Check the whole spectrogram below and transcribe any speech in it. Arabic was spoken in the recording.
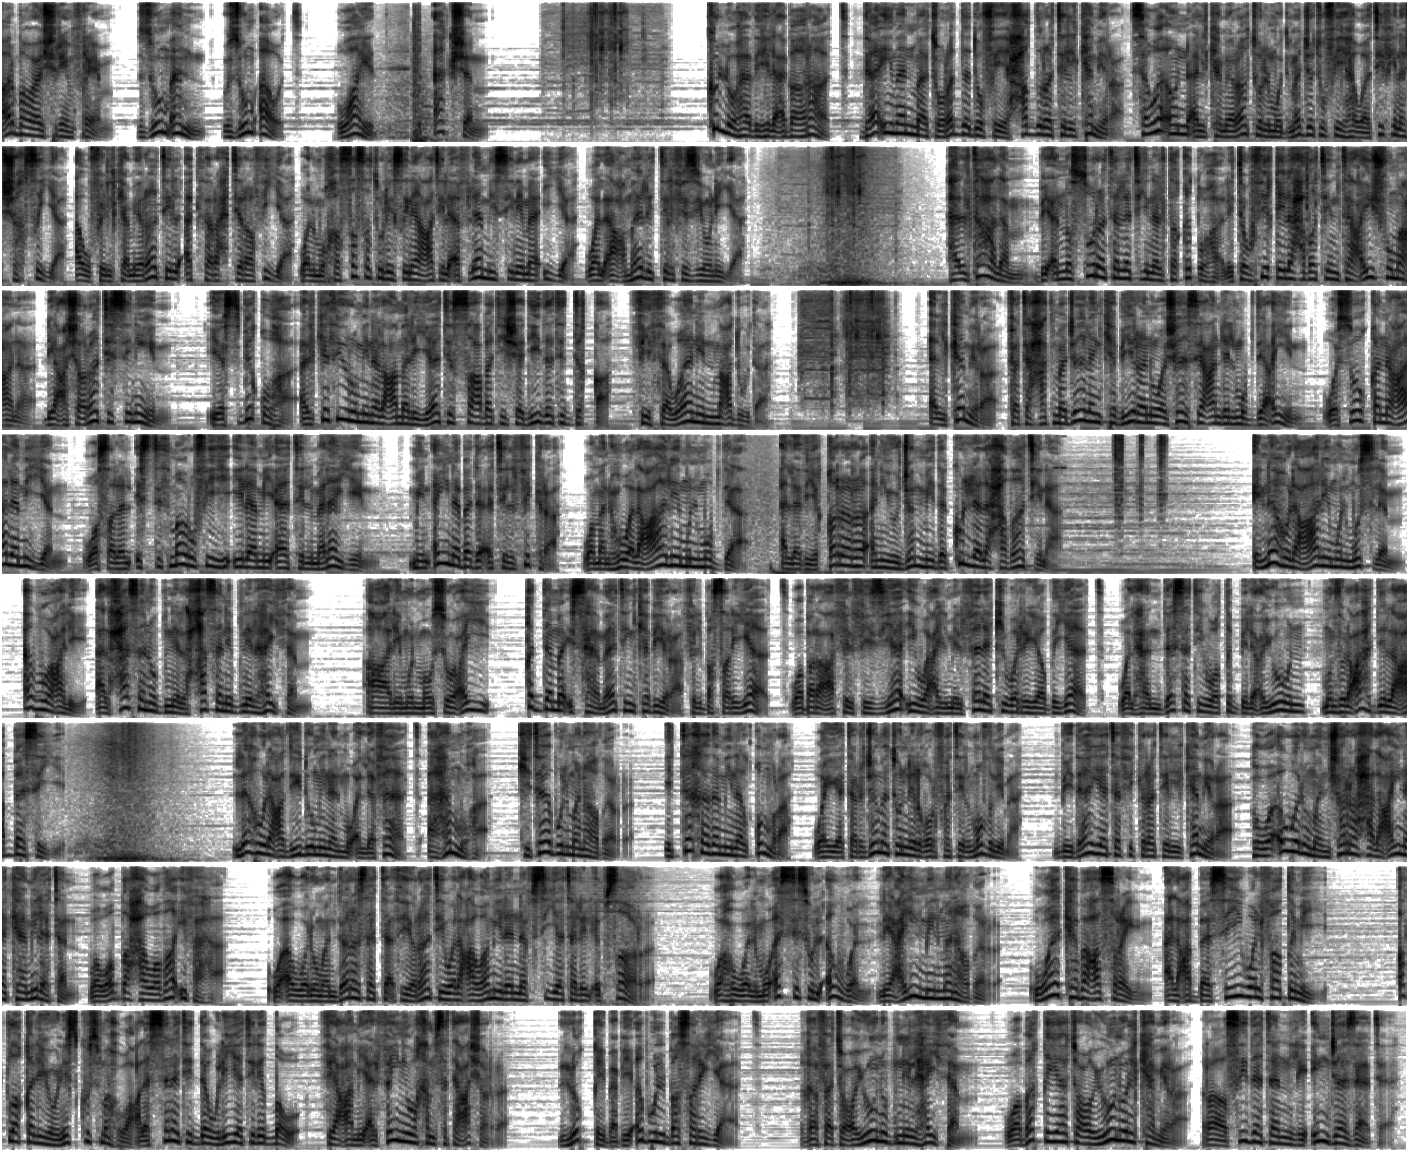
24 frame. zoom in و zoom out. wide. action. كل هذه العبارات دائما ما تردد في حضرة الكاميرا سواء الكاميرات المدمجة في هواتفنا الشخصية أو في الكاميرات الأكثر احترافية والمخصصة لصناعة الأفلام السينمائية والأعمال التلفزيونية. هل تعلم بأن الصورة التي نلتقطها لتوثيق لحظة تعيش معنا لعشرات السنين؟ يسبقها الكثير من العمليات الصعبة شديدة الدقة في ثوان معدودة. الكاميرا فتحت مجالا كبيرا وشاسعا للمبدعين وسوقا عالميا. وصل الاستثمار فيه إلى مئات الملايين. من أين بدأت الفكرة؟ ومن هو العالم المبدع الذي قرر أن يجمد كل لحظاتنا؟ إنه العالم المسلم أبو علي الحسن بن الحسن بن الهيثم. عالم موسوعي قدم إسهامات كبيرة في البصريات وبرع في الفيزياء وعلم الفلك والرياضيات والهندسة وطب العيون منذ العهد العباسي. له العديد من المؤلفات أهمها كتاب المناظر. اتخذ من القمرة وهي ترجمة للغرفة المظلمة بداية فكرة الكاميرا. هو أول من شرح العين كاملة ووضح وظائفها. وأول من درس التأثيرات والعوامل النفسية للإبصار وهو المؤسس الأول لعلم المناظر واكب عصرين العباسي والفاطمي. أطلق اليونسكو اسمه على السنة الدولية للضوء في عام 2015 لقب بأبو البصريات. غفت عيون ابن الهيثم وبقيت عيون الكاميرا راصدة لإنجازاته.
